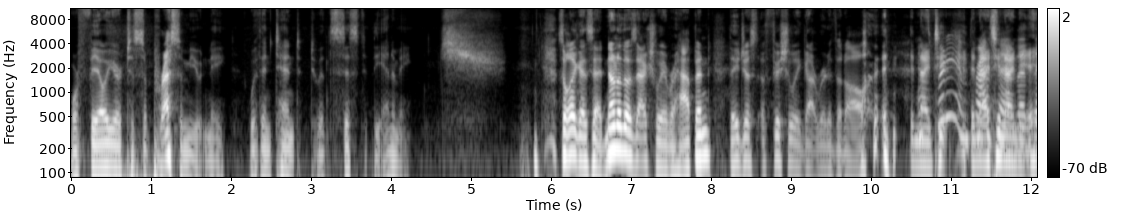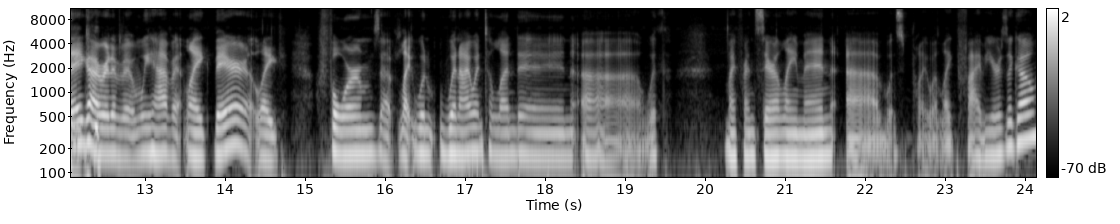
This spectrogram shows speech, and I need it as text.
or failure to suppress a mutiny with intent to assist the enemy. So, like I said, none of those actually ever happened. They just officially got rid of it all in, in, That's 19, pretty in impressive that they got rid of it and we haven't. Like they're like forms of like when when I went to London uh, with my friend Sarah Lehman uh, was probably what like five years ago.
